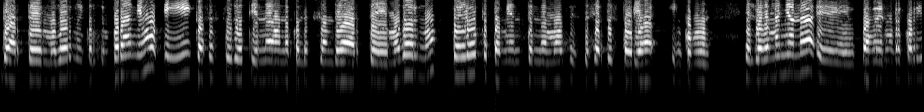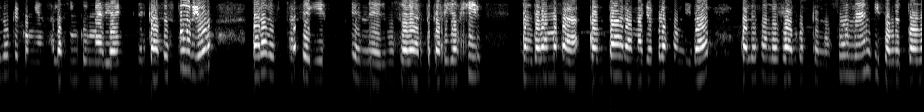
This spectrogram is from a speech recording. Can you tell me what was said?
de arte moderno y contemporáneo y Casa Estudio tiene una colección de arte moderno, pero que también tenemos este, cierta historia en común. El día de mañana eh, va a haber un recorrido que comienza a las cinco y media en Casa Estudio para después seguir en el Museo de Arte Carrillo Gil donde vamos a contar a mayor profundidad cuáles son los rasgos que nos unen y sobre todo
